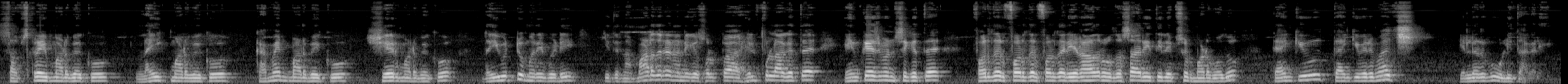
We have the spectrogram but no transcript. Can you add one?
ಸಬ್ಸ್ಕ್ರೈಬ್ ಮಾಡಬೇಕು, ಲೈಕ್ ಮಾಡಬೇಕು, ಕಮೆಂಟ್ ಮಾಡಬೇಕು, ಶೇರ್ ಮಾಡಬೇಕು. ದಯವಿಟ್ಟು ಮರಿಬೇಡಿ. ಇದನ್ನು ಮಾಡಿದ್ರೆ ನನಗೆ ಸ್ವಲ್ಪ ಹೆಲ್ಪ್ಫುಲ್ ಆಗುತ್ತೆ ಎನ್ಕರೇಜ್ಮೆಂಟ್ ಸಿಗುತ್ತೆ. ಫರ್ದರ್ ಫರ್ದರ್ ಫರ್ದರ್ ಏನಾದರೂ ಹೊಸ ರೀತಿಯಲ್ಲಿ ಎಪಿಸೋಡ್ ಮಾಡ್ಬೋದು. Thank you thank you very much ಎಲ್ಲರಿಗೂ ಉಳಿತಾಗಲಿ.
